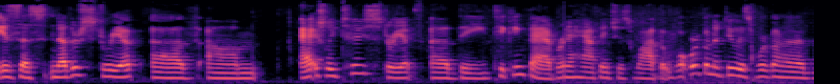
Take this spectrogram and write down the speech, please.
is a, another strip of, um, actually two strips of the ticking fabric, and a half inches wide. But what we're going to do is we're going to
